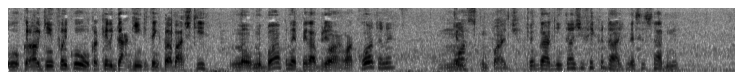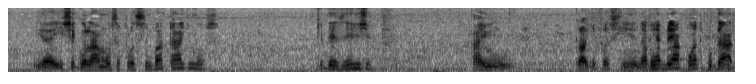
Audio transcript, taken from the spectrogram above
O Claudinho foi com, com aquele gaguinho que tem ir pra baixo aqui, no, no banco, né? Pra ele abrir uma, uma conta, né? Nossa, compadre. Porque o gaguinho tem uma dificuldade, né? Você sabe, né? E aí chegou lá, a moça falou assim, boa tarde, moça. Que deseja? Aí o Claudinho falou assim, nós vamos abrir uma conta pro gago.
